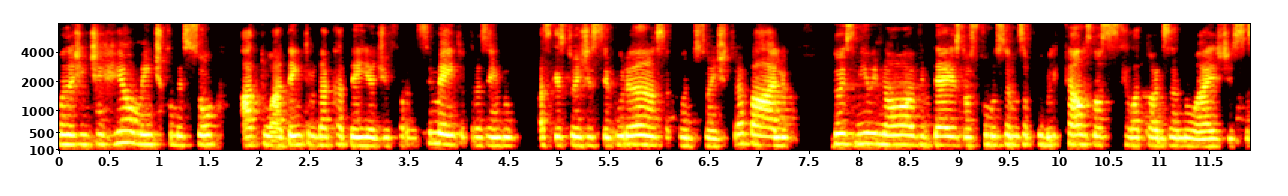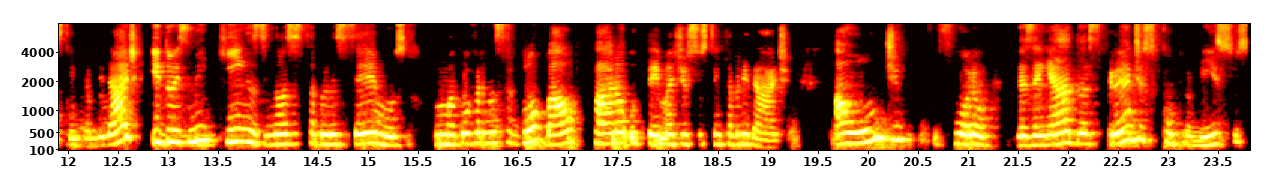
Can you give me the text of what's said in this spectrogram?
quando a gente realmente começou a atuar dentro da cadeia de fornecimento, trazendo as questões de segurança, condições de trabalho. 2009, 10, nós começamos a publicar os nossos relatórios anuais de sustentabilidade. E 2015 nós estabelecemos uma governança global para o tema de sustentabilidade, aonde foram desenhadas grandes compromissos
